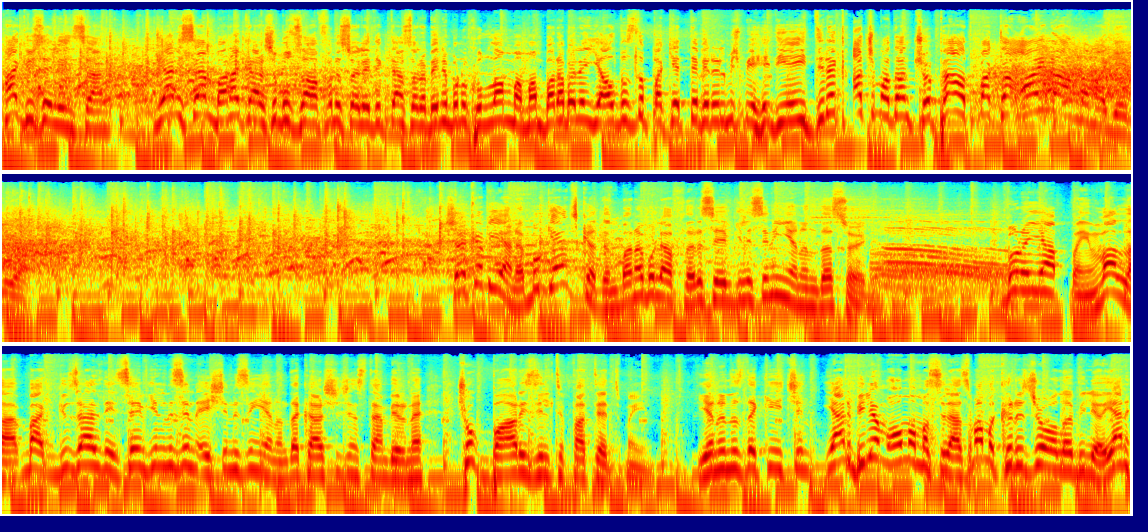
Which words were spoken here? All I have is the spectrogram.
Ha güzel insan. Yani sen bana karşı bu zaafını söyledikten sonra beni bunu kullanmaman bana böyle yaldızlı pakette verilmiş bir hediyeyi direkt açmadan çöpe atmakla aynı anlama geliyor. Şaka bir yana bu genç kadın bana bu lafları sevgilisinin yanında söylüyor. Bunu yapmayın. Valla bak güzel değil. Sevgilinizin eşinizin yanında karşı cinsten birine çok bariz iltifat etmeyin. Yanınızdaki için yani biliyorum olmaması lazım ama kırıcı olabiliyor. Yani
